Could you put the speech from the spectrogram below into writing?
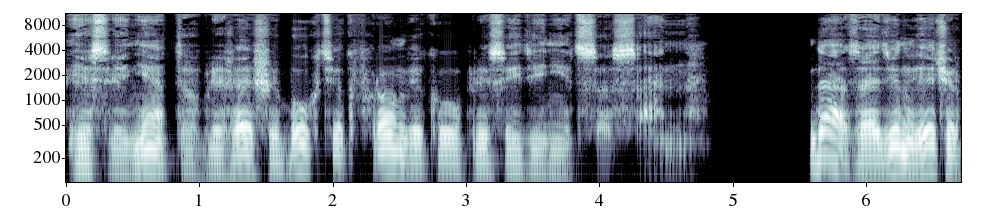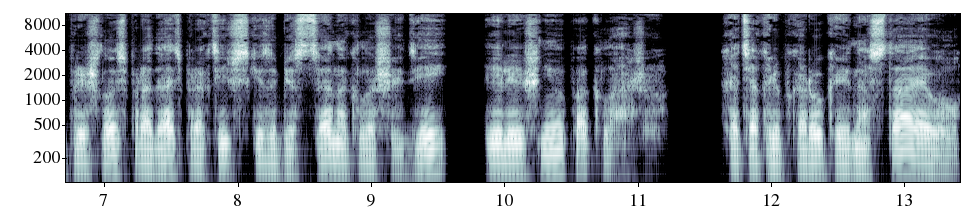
Если нет, то в ближайшей бухте к Фромвику присоединится Сан. Да, за один вечер пришлось продать практически за бесценок лошадей и лишнюю поклажу хотя крепкоруко и настаивал,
